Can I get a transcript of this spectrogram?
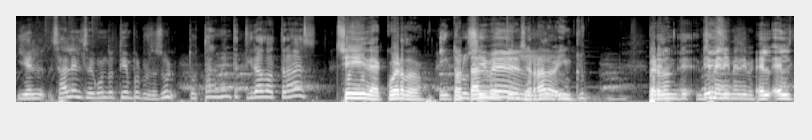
Y el, sale el segundo tiempo el Cruz Azul totalmente tirado atrás. Sí, de acuerdo. Inclusive Totalmente el- encerrado. Inclu- Perdón, Eh, dime, sí, sí, dime, dime. El, el,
